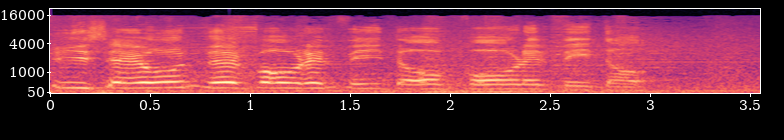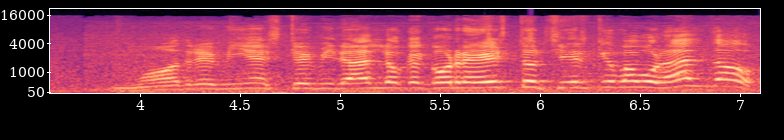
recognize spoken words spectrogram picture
Y se hunde, pobrecito, pobrecito Madre mía, es que mirad lo que corre esto Si es que va volando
